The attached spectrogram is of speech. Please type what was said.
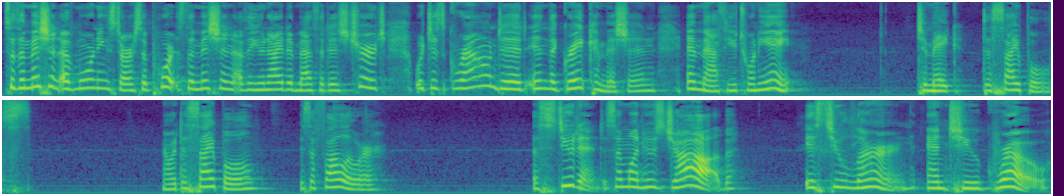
So, the mission of Morning Star supports the mission of the United Methodist Church, which is grounded in the Great Commission in Matthew 28 to make disciples. Now, a disciple is a follower, a student, someone whose job is to learn and to grow.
